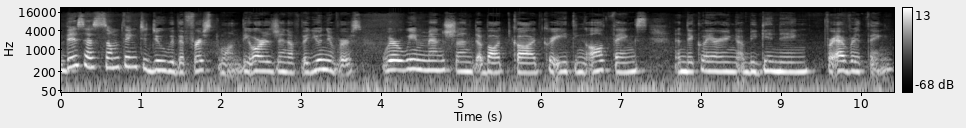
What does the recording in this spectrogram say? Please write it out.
This has something to do with the first one, the origin of the universe, where we mentioned about God creating all things and declaring a beginning for everything.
